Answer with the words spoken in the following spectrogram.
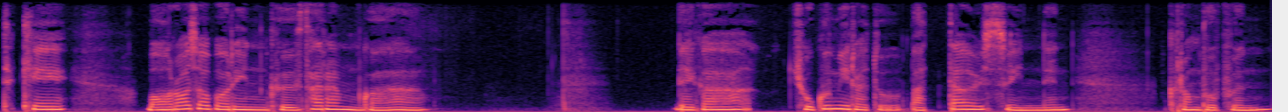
특히 멀어져 버린 그 사람과 내가 조금이라도 맞닿을 수 있는 그런 부분,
